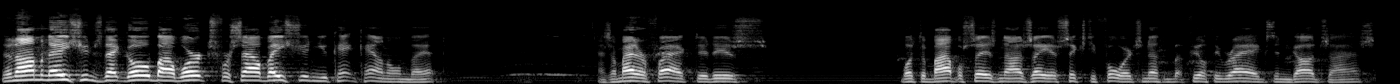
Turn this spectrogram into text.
Denominations that go by works for salvation, you can't count on that. As a matter of fact, it is what the Bible says in Isaiah 64 it's nothing but filthy rags in God's eyes.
